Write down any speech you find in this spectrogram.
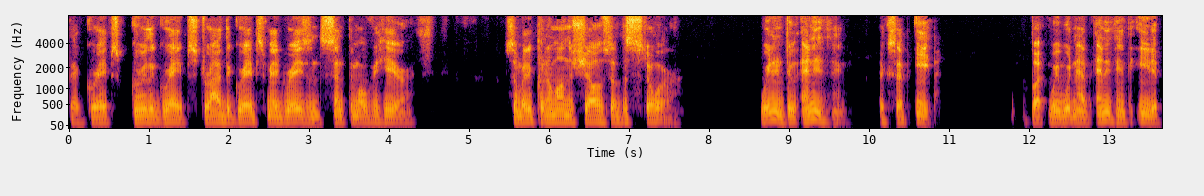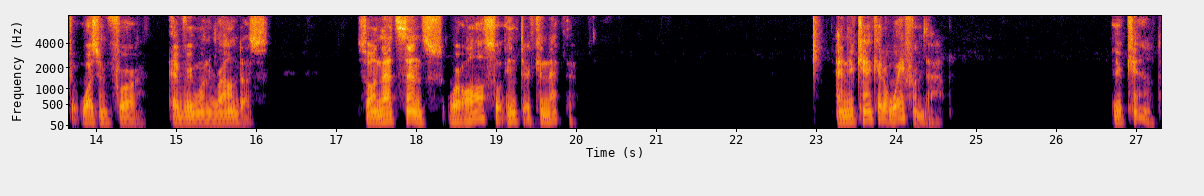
The grapes grew the grapes, dried the grapes, made raisins, sent them over here. Somebody put them on the shelves of the store. We didn't do anything except eat. But we wouldn't have anything to eat if it wasn't for everyone around us. So, in that sense, we're all so interconnected. And you can't get away from that. You can't.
